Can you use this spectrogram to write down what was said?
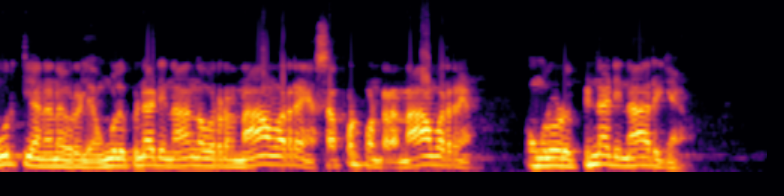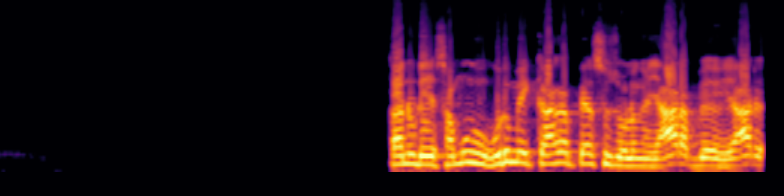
மூர்த்தி அண்ணன் அவர்களே உங்களுக்கு பின்னாடி நாங்கள் வர்றேன் நான் வர்றேன் சப்போர்ட் பண்ணுறேன் நான் வர்றேன். உங்களோட பின்னாடி நான் இருக்கேன். தன்னுடைய சமூக உரிமைக்காக பேச சொல்லுங்க. யார் அப்படி யார்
